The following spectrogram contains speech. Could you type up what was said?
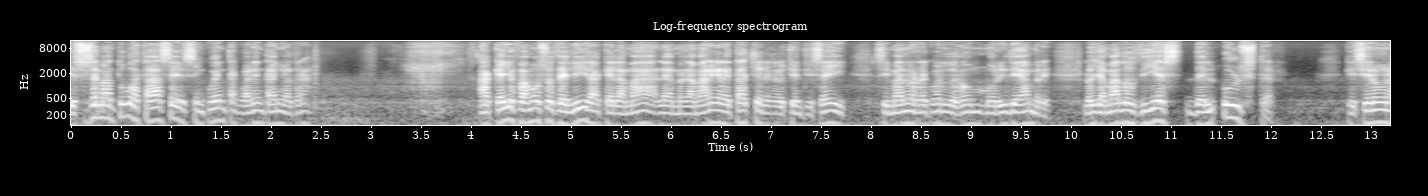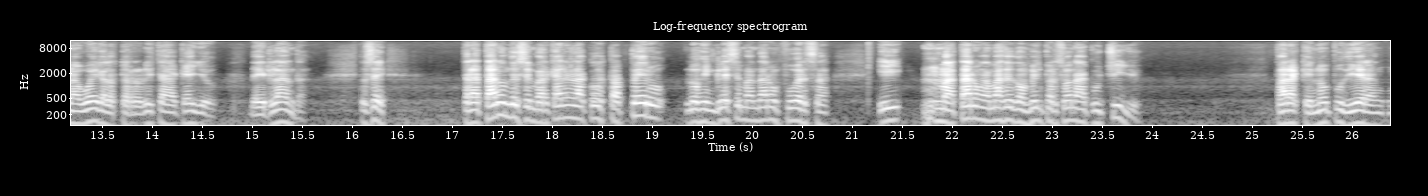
Y eso se mantuvo hasta hace 50, 40 años atrás aquellos famosos del IRA que la, la, Margaret Thatcher en el 86, si mal no recuerdo, dejó morir de hambre, los llamados 10 del Ulster, que hicieron una huelga, los terroristas aquellos de Irlanda. Entonces, trataron de desembarcar en la costa, pero los ingleses mandaron fuerza y mataron a más de 2.000 personas a cuchillo para que no pudieran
